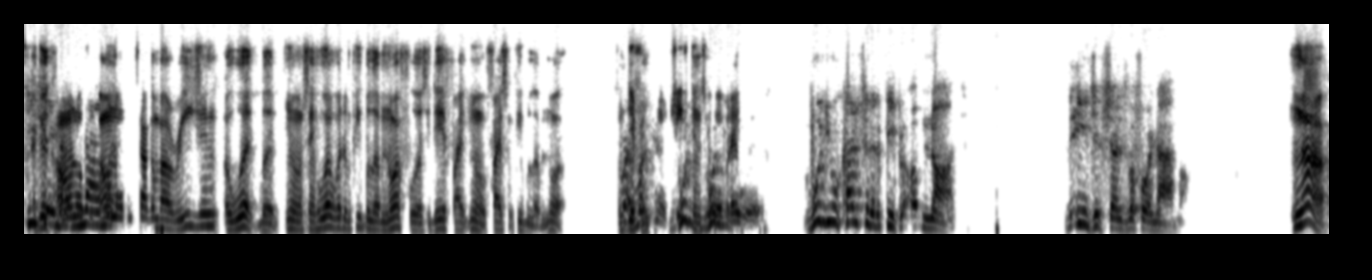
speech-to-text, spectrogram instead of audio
He I guess I don't know. If, I don't know if we're talking about region or what, but you know what I'm saying. Whoever the people up north was, he did fight. You know, fight some people up north, some Right, different you know, would- chieftains, would- whoever they were. would you consider the people up north the Egyptians before Narmer? No,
